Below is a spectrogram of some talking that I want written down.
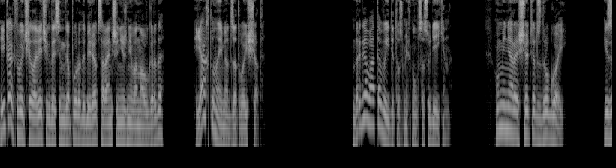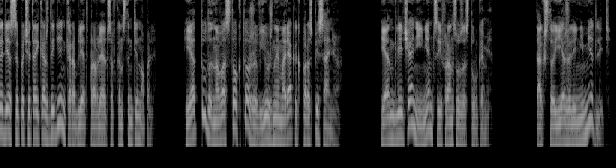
И как твой человечек до Сингапура доберется раньше Нижнего Новгорода? Яхту наймет за твой счет. Дороговато выйдет, усмехнулся Судейкин. У меня расчетец другой. Из Одессы, почитай, каждый день корабли отправляются в Константинополь. И оттуда на восток тоже, в южные моря, как по расписанию. И англичане, и немцы, и французы с турками. Так что, ежели не медлить,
